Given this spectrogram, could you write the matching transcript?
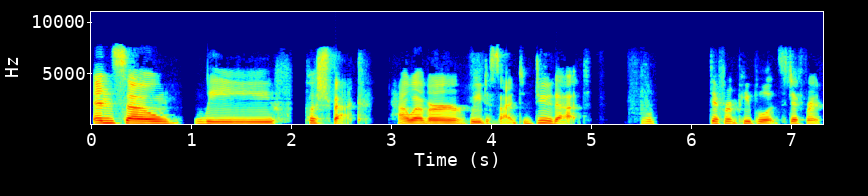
And so we push back. However, we decide to do that. For different people, it's different.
